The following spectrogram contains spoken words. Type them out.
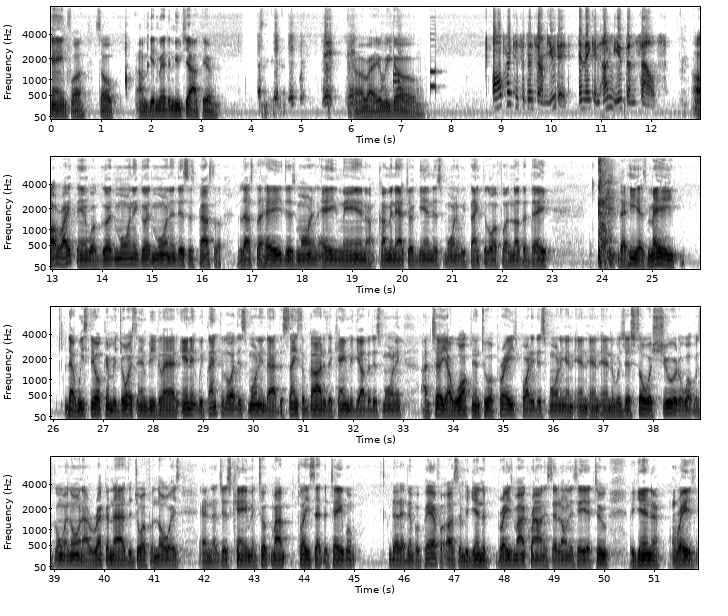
came for. So I'm getting ready to mute you out there. Good, good. All right, here we go. All participants are muted and they can unmute themselves. All right, then. Well, good morning. Good morning. This is Pastor Lester Hayes this morning. Amen. Uh, coming at you again this morning. We thank the Lord for another day that He has made that we still can rejoice and be glad in it. We thank the Lord this morning that the saints of God, as they came together this morning, I tell you, I walked into a praise party this morning and, and, and, and was just so assured of what was going on. I recognized the joyful noise and I just came and took my place at the table that had been prepared for us and began to raise my crown and set it on his head too. Began to raise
